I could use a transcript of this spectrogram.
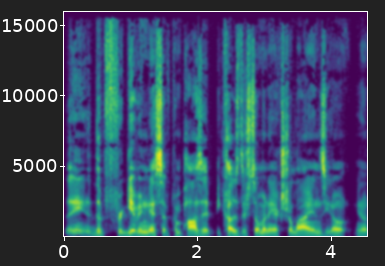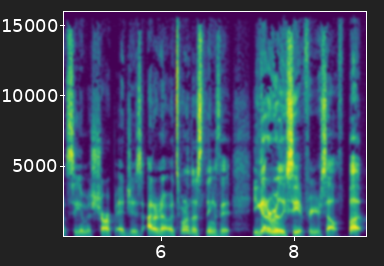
the forgivingness of composite because there's so many extra lines. You don't you don't see them as sharp edges. I don't know. It's one of those things that you got to really see it for yourself. But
